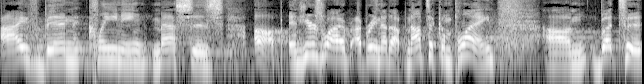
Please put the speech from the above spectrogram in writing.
I've been cleaning messes up. And here's why I bring that up not to complain, um, but to,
